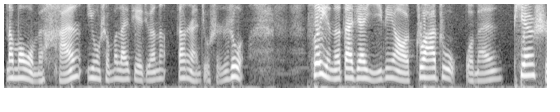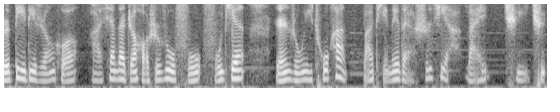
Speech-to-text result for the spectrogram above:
那么我们寒用什么来解决呢？当然就是热。所以呢，大家一定要抓住我们天时地利人和。啊，现在正好是入伏伏天，人容易出汗，把体内的湿气啊来去一去。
